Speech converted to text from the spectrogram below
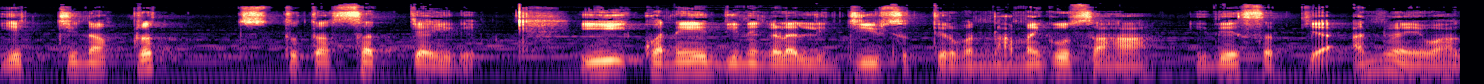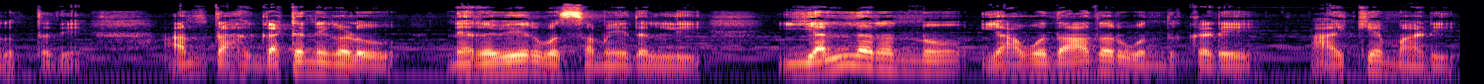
ಹೆಚ್ಚಿನ ಪ್ರಸ್ತುತ ಸತ್ಯ ಇದೆ? ಈ ಕೊನೆಯ ದಿನಗಳಲ್ಲಿ ಜೀವಿಸುತ್ತಿರುವ ನಮಗೂ ಸಹ ಇದೇ ಸತ್ಯ ಅನ್ವಯವಾಗುತ್ತದೆ. ಅಂತಹ ಘಟನೆಗಳು ನೆರವೇರುವ ಸಮಯದಲ್ಲಿ ಎಲ್ಲರನ್ನೂ ಯಾವುದಾದರೂ ಒಂದು ಕಡೆ ಆಯ್ಕೆ ಮಾಡಿ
